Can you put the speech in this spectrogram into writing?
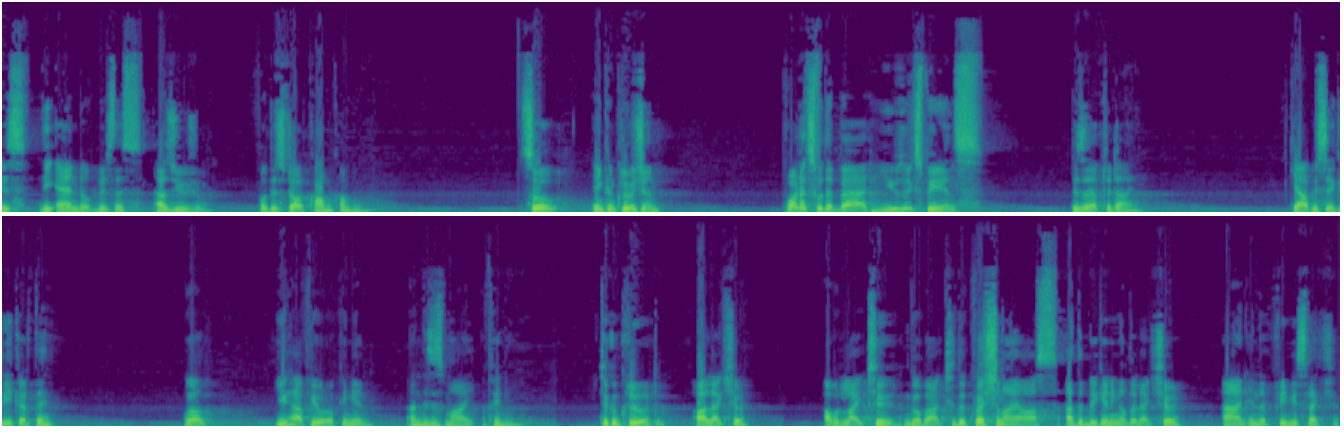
is the end of business as usual for this dot com company so in conclusion products فرد a bad user experience deserve I کیا آپ اسے اگری کرتے ہیں well you have your open and this is my opinion to conclude a lecture beginning of the lecture and in the previous lecture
